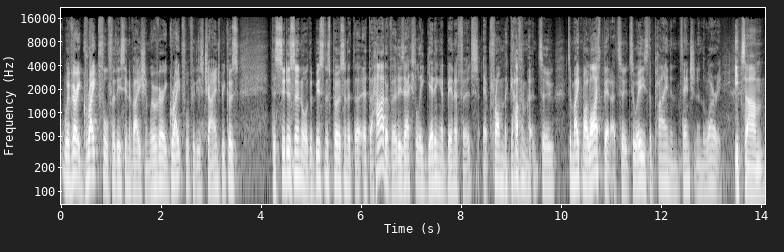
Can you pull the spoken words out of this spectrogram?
we're very grateful for this innovation. We're very grateful for this change because the citizen or the business person at the at the heart of it is actually getting a benefit from the government to to make my life better, to to ease the pain and tension and the worry. It's um,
